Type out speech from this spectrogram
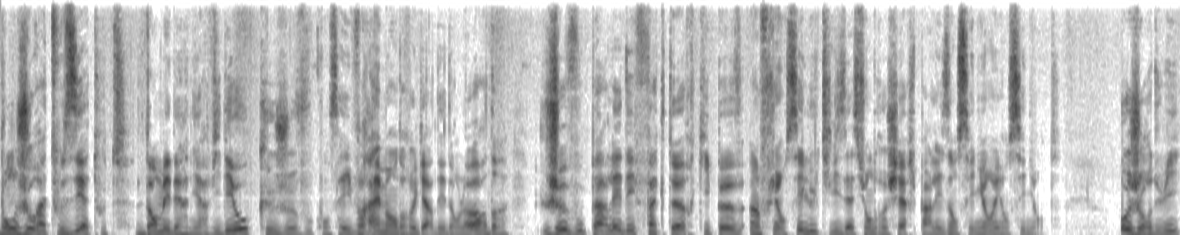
Bonjour à tous et à toutes. Dans mes dernières vidéos, que je vous conseille vraiment de regarder dans l'ordre, je vous parlais des facteurs qui peuvent influencer l'utilisation de recherche par les enseignants et enseignantes. Aujourd'hui,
